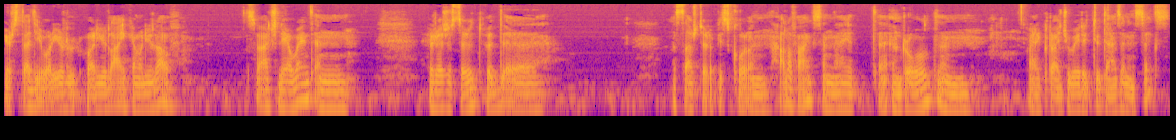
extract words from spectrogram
your study, what you what you like and what you love?" So actually, I went and registered with the massage therapy school in Halifax, and I had uh, enrolled, and I graduated 2006.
